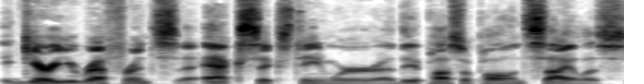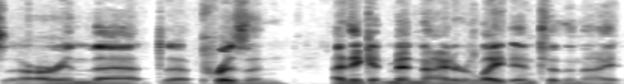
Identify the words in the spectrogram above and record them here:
Gary, you reference uh, Acts 16, where uh, the Apostle Paul and Silas are in that uh, prison. I think at midnight or late into the night.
